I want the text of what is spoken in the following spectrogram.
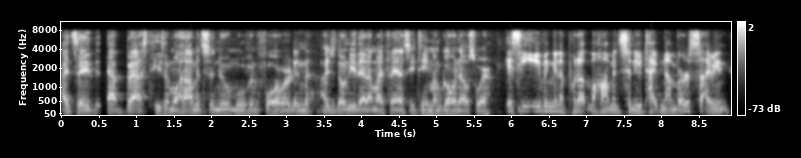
I'd say at best he's a Mohamed Sanu moving forward. And I just don't need that on my fantasy team. I'm going elsewhere. Is he even going to put up Mohamed Sanu type numbers? I mean,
